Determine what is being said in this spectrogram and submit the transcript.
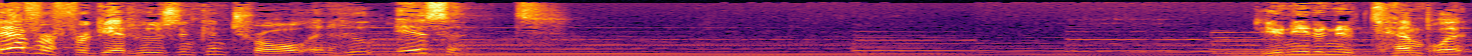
Never forget who's in control and who isn't. Do you need a new template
